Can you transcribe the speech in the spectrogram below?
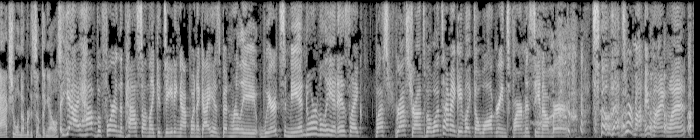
actual number to something else. Yeah, I have before in the past on like a dating app when a guy has been really weird to me, and normally it is like West restaurants. But one time I gave like the Walgreens pharmacy number, so that's where my mind went.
